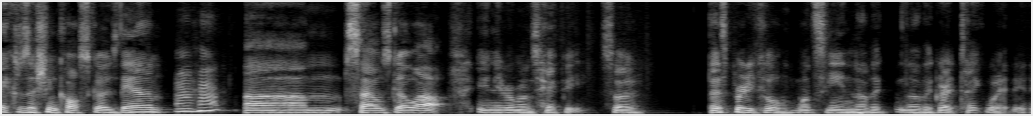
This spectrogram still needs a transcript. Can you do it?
acquisition cost goes down, hmm um, sales go up, and everyone's happy. So that's pretty cool. Once again, another another great takeaway there.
